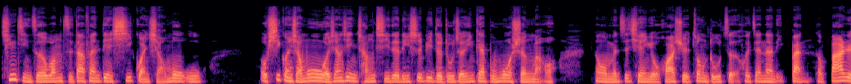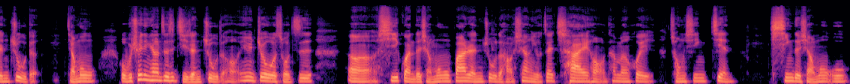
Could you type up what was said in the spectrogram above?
清景泽王子大饭店吸管小木屋。哦，吸管小木屋，我相信长期的林氏璧的读者应该不陌生嘛。哦，那我们之前有滑雪中毒者会在那里办，哦，八人住的小木屋，我不确定他这是几人住的哦，因为就我所知，呃，吸管的小木屋八人住的，好像有在拆哈，哦，他们会重新建新的小木屋。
